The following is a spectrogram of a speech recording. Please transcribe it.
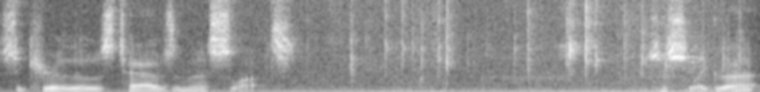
secure those tabs in the slots just like that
